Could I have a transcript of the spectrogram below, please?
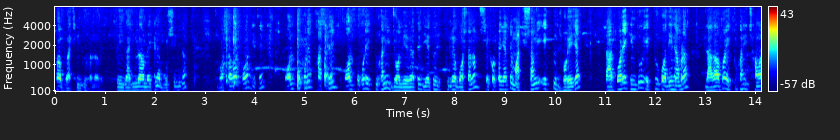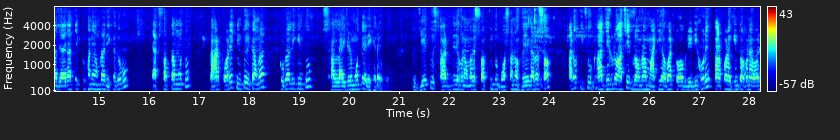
সব গাছ কিন্তু ভালো হবে। এই গাছগুলো আমরা এখানে বসিয়ে দিলাম। বসাবার পর এতে অল্প করে ফার্স্ট অল্প করে একটুখানি জল দিয়ে যাতে যেহেতু তুলে বসালাম, শেকড়টা যাতে মাটির সঙ্গে একটু ধরে যায়। তারপরে কিন্তু একটু কদিন আমরা লাগাবার পর একটুখানি ছাওয়া জায়গাতে একটুখানি আমরা রেখে দেবো, এক সপ্তাহ মতো। তারপরে কিন্তু এটা আমরা টোটালি কিন্তু সানলাইটের মধ্যে রেখে দেবো। তো যেহেতু সার দিয়ে দেখুন আমাদের সব কিন্তু বসানো হয়ে গেল সব। আরও কিছু গাছ যেগুলো আছে, এগুলো আমরা মাটি আবার টব রেডি করে তারপরে কিন্তু আমরা আবার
